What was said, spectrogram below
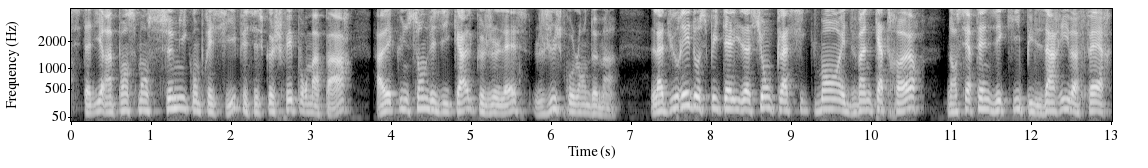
c'est-à-dire un pansement semi-compressif, et c'est ce que je fais pour ma part, avec une sonde vésicale que je laisse jusqu'au lendemain. La durée d'hospitalisation classiquement est de 24 heures. Dans certaines équipes, ils arrivent à faire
